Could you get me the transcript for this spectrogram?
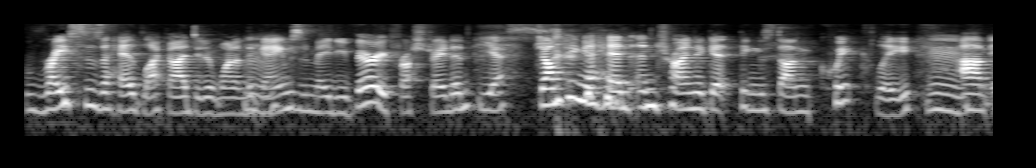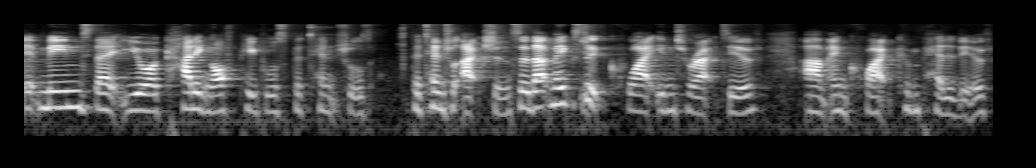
races ahead like I did in one of the mm. games and made you very frustrated, Yes. jumping ahead and trying to get things done quickly, mm. um, it means that you are cutting off people's potentials potential action. So that makes it quite interactive um, and quite competitive.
